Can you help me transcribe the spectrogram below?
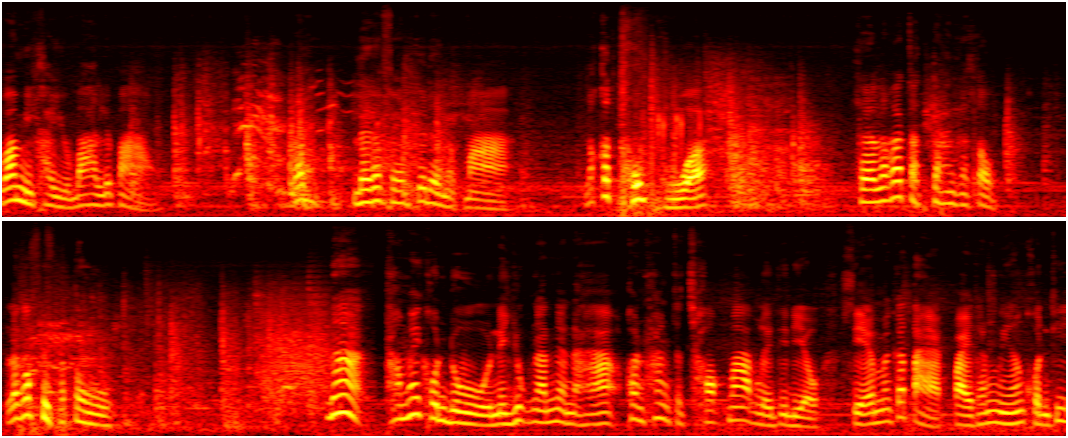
ว่ามีใครอยู่บ้านหรือเปล่า แล้ว Leatherface ก็เดินออกมา แล้วก็ทุบหัว เสร็จแล้วก็จัดการกับศพ แล้วก็ปิดประตู น่าทำให้คนดูในยุคนั้นเนี่ยนะฮะค่อนข้างจะช็อกมากเลยทีเดียว เสียงมันก็แตกไปทั้งมีทั้งคนที่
